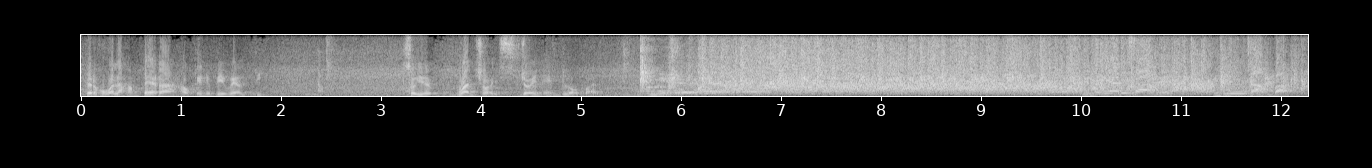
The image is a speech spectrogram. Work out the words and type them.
Pero kung wala kang pera, how can you be wealthy? So you have one choice. Join AIM Global. Yung nangyari sa amin, hindi yung chamba.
